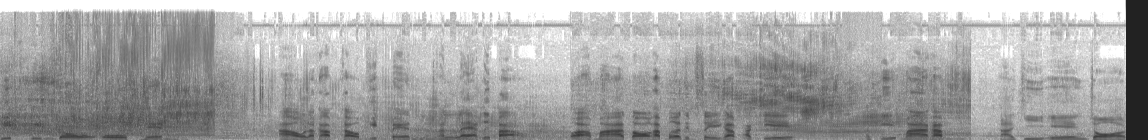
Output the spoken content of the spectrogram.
พิทวินโดว์โอเพนเอาละครับ เข้าพิทเป็นคันแรกหรือเปล่าว่ามาต่อครับเบอร์ 14 ครับอากิอากิมาครับอากีเองจอด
